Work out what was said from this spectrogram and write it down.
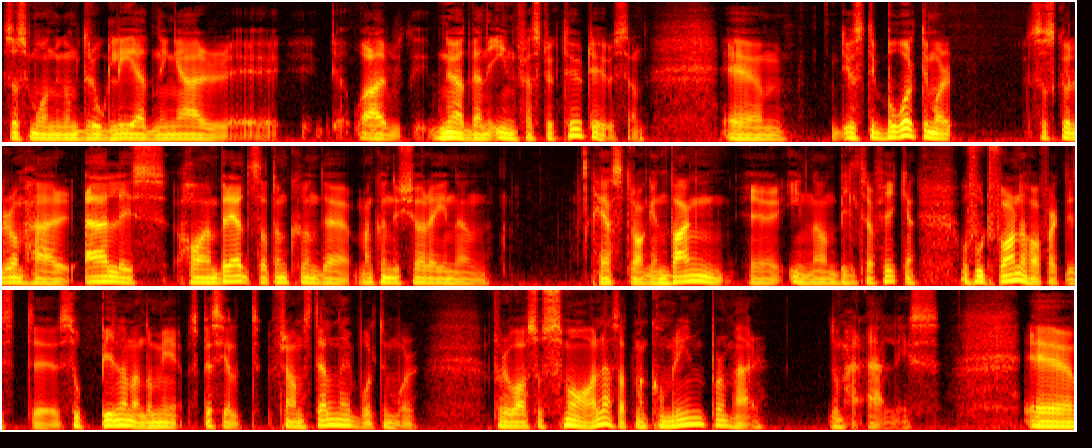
så småningom drog ledningar eh, och nödvändig infrastruktur till husen. Eh, just i Baltimore så skulle de här alleys ha en bredd så att de kunde, man kunde köra in en hästdragen vagn eh, innan biltrafiken. Och fortfarande har faktiskt eh, sopbilarna, de är speciellt framställda i Baltimore för att vara så smala så att man kommer in på de här, de här alleys. Eh,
